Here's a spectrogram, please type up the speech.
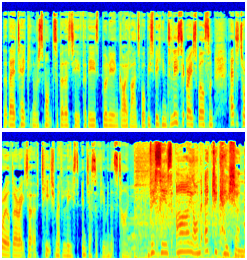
that they're taking responsibility for these bullying guidelines. We'll be speaking to Lisa Grace Wilson, Editorial Director of Teach Middle East, in just a few minutes' time. This is Eye on Education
